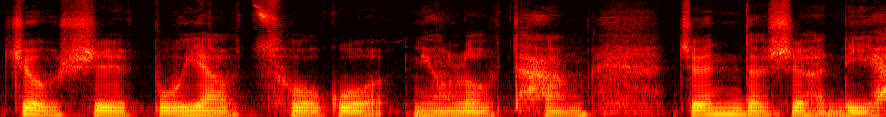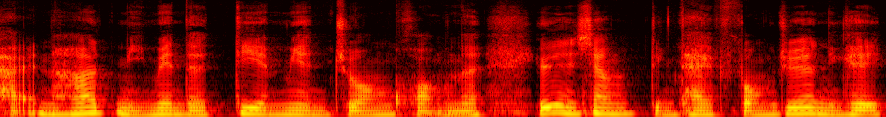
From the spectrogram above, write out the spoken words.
就是不要错过牛肉汤，真的是很厉害。那它里面的店面装潢呢，有点像鼎泰丰，就是你可以，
